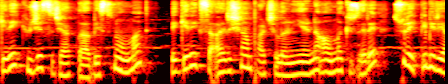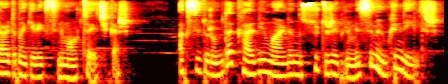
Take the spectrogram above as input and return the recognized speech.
gerek yüce sıcaklığa besin olmak ve gerekse ayrışan parçaların yerini almak üzere sürekli bir yardıma gereksinim ortaya çıkar. Aksi durumda kalbin varlığını sürdürebilmesi mümkün değildir.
